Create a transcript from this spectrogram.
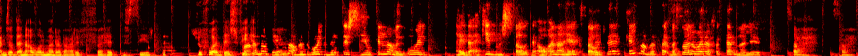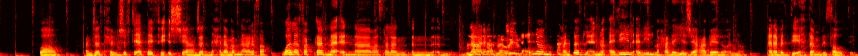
عن جد أنا أول مرة بعرف هذا التفسير. شوفوا قديش في مع انه. كلنا بنقول ذات الشيء وكلنا بنقول هيدا أكيد مش صوتي أو أنا هيك صوتي. كلنا بس, بس ولا مرة فكرنا ليه. صح صح. واو. عن جد حلو. شفتي قد إيه في إشياء عن جد نحن ما بنعرفها؟ ولا فكرنا إن مثلا إن نعرف. لأنه عن جد لأنه قليل قليل ما حدا يجي على باله إنه أنا بدي أهتم بصوتي.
